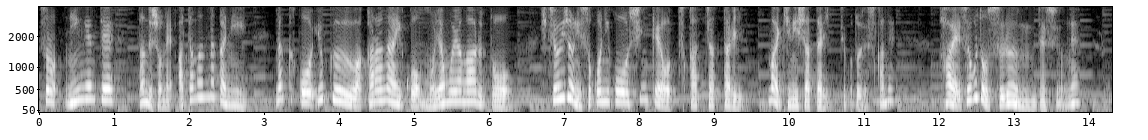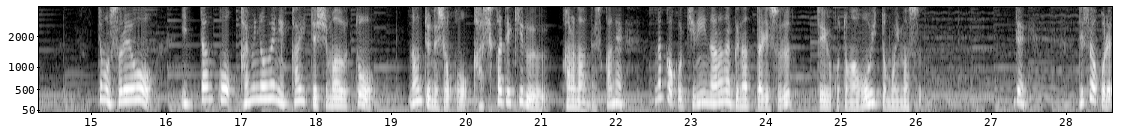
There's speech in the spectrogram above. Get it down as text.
その人間って何でしょうね、頭の中になんかこうよくわからないこうモヤモヤがあると、必要以上にそこにこう神経を使っちゃったり、まあ気にしちゃったりっていうことですかね。はい、そういうことをするんですよね。でもそれを一旦こう紙の上に書いてしまうと、何て言うんでしょう、こう可視化できるからなんですかね。なんかこう気にならなくなったりするっていうことが多いと思います。で、実はこれ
